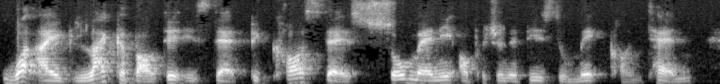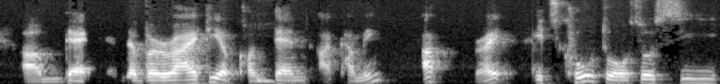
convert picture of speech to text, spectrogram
what I like about it is that because there is so many opportunities to make content, um, that the variety of content are coming up, right? It's cool to also see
